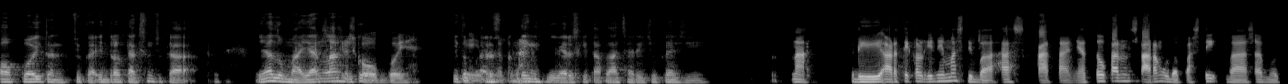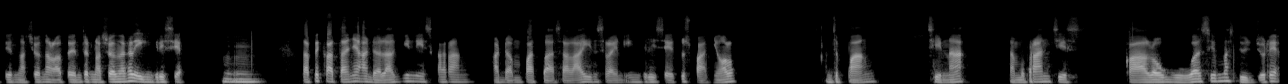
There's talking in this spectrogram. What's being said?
cowboy dan juga introduction juga ya lumayan lah. Inggris Itu, cowboy. itu Iya, harus penting sih, harus kita pelajari juga sih. Di artikel ini Mas dibahas katanya tuh kan sekarang udah pasti bahasa multinasional atau internasional kan Inggris ya. Mm-mm. Tapi katanya ada lagi nih sekarang ada empat bahasa lain selain Inggris yaitu Spanyol, Jepang, Cina, sama Perancis. Kalau gua sih Mas jujur ya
